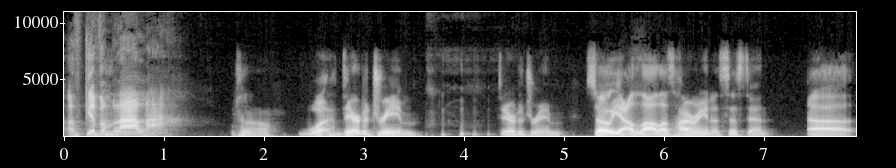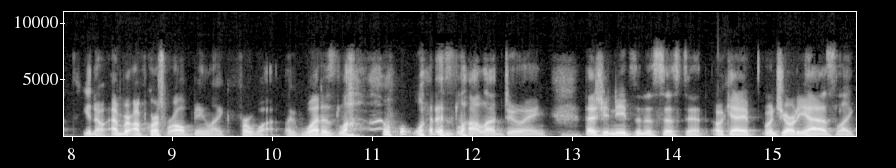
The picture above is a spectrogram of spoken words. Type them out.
of give Give 'em Lala. Oh, what? Dare to dream, dare to dream. So yeah, Lala's hiring an assistant. Uh, you know, and we're, of course we're all being like, for what? Like, what is Lala? what is Lala doing that she needs an assistant? Okay, when she already has like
